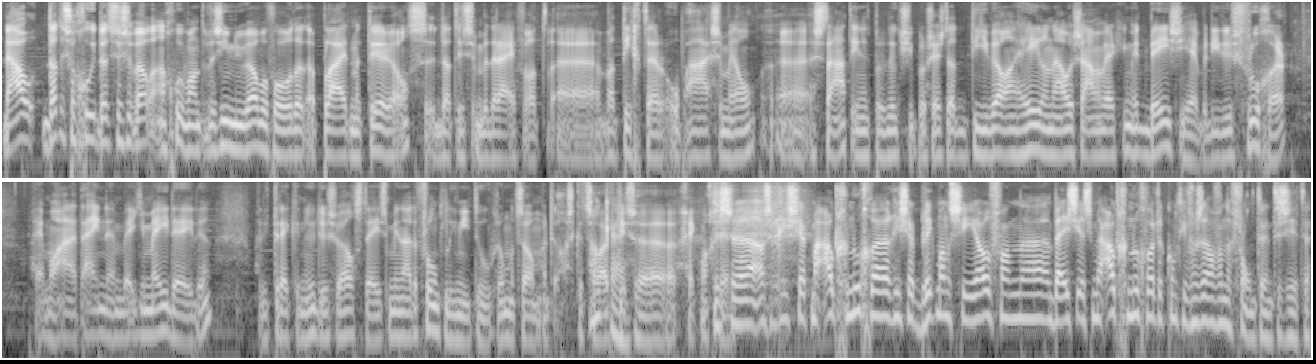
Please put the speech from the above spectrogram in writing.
Nou, dat is, een goeie, dat is dus wel een goed. Want we zien nu wel bijvoorbeeld dat Applied Materials. Dat is een bedrijf wat, eh, wat dichter op ASML eh, staat in het productieproces. Dat die wel een hele nauwe samenwerking met Bezi hebben. Die dus vroeger helemaal aan het einde een beetje meededen. Maar die trekken nu dus wel steeds meer naar de frontlinie toe. Om het zo, maar als ik het zo Oké. eventjes eh, gek mag Dus zeggen. eh, als Richard maar oud genoeg, eh, Richard Blikman, de CEO van eh BC, als hij maar oud genoeg wordt, dan komt hij vanzelf aan de frontend te zitten.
